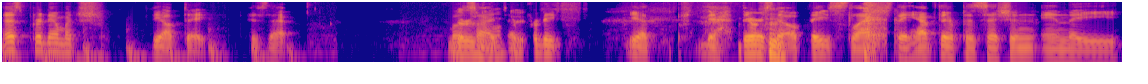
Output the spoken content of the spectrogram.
That's pretty much the update. Is that both sides no are pretty yeah, yeah. There is no update slash they have their position and they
